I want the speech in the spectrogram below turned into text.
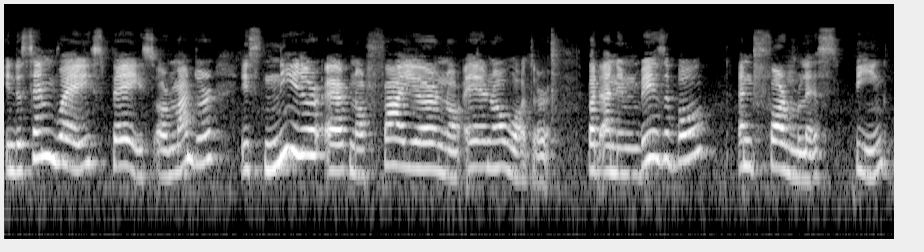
In the same way, space or matter is neither earth nor fire, nor air nor water, but an invisible and formless being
